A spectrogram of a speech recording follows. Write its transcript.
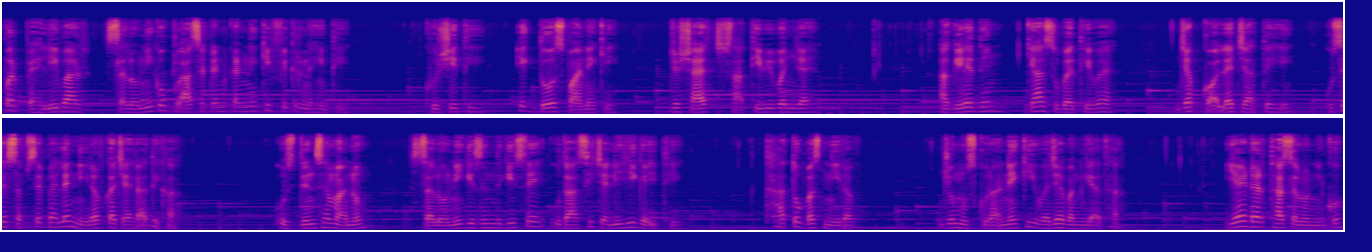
पर पहली बार सलोनी को क्लास अटेंड करने की फ़िक्र नहीं थी। खुशी थी एक दोस्त पाने की, जो शायद साथी भी बन जाए। अगले दिन क्या सुबह थी वह? जब कॉलेज जाते ही उसे सबसे पहले नीरव का चेहरा दिखा। उस दिन से मानो सलोनी की ज़िंदगी से उदासी चली ही गई थी। था तो बस नीरव, जो मुस्कुराने की वजह बन गया था। यह डर था सलोनी को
